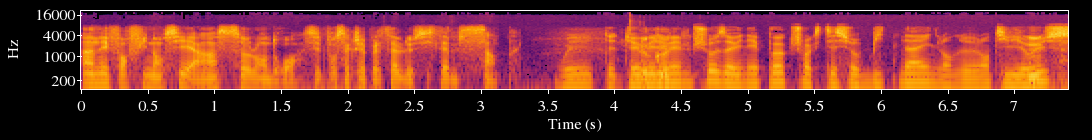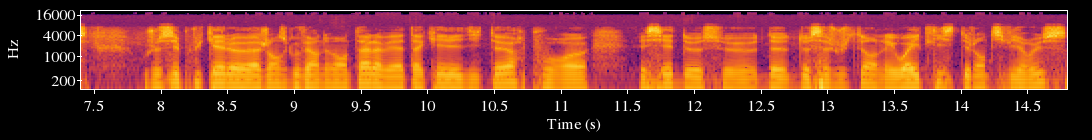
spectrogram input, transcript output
un effort financier à un seul endroit. C'est pour ça que j'appelle ça le système simple. Oui, tu avais les mêmes choses à une époque, je crois que c'était sur Bit9, l'antivirus, mm. où je sais plus quelle euh, agence gouvernementale avait attaqué l'éditeur pour euh, essayer de, de, s'ajouter dans les whitelists de l'antivirus.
